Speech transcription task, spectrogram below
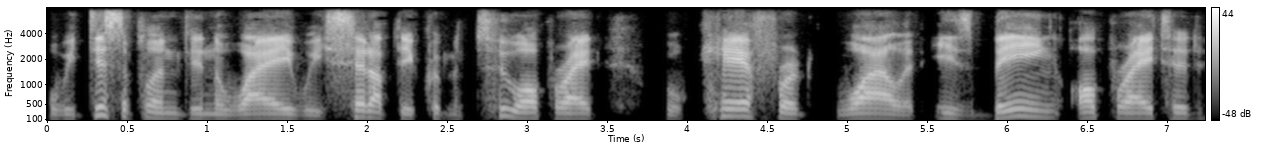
We'll be disciplined in the way we set up the equipment to operate. We'll care for it while it is being operated.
